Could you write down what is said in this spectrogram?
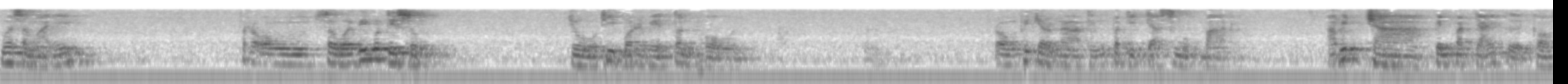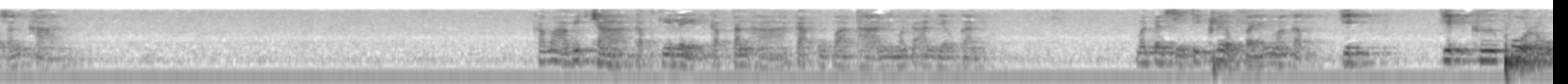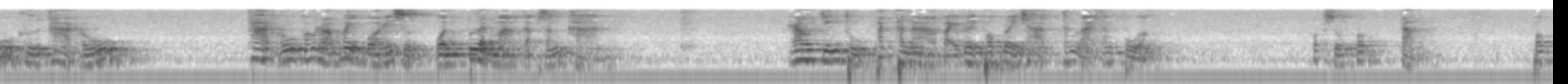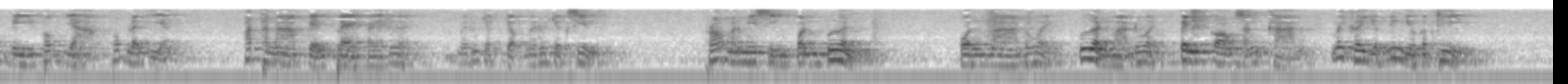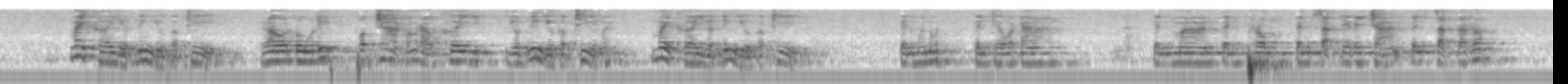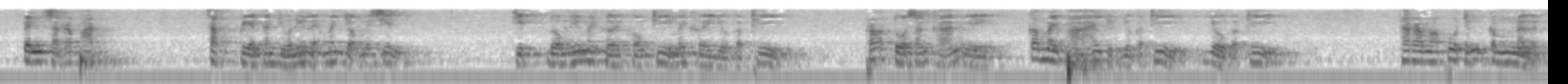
เมื่อสมัย พระองค์สวยวิมุติสุขอยู่ที่บริเวณต้นโพ พระองค์พิจารณาถึงปฏิจจสมุปบาท อวิชชาเป็นปัจจัยเกิดกองสังขารคำว่าอวิชชากับกิเลสกับตัณหากับอุปาทานนี่มันก็อันเดียวกัน มันเป็นสิ่งที่เคลือบแฝงมากับจิต จิตคือผู้รู้คือธาตุรู้ธาตุรู้ของเราไม่บริสุทธิ์ปนเปื้อนมากับสังขาร เราจึงถูกพัฒนาไปด้วยภพด้วยชาติทั้งหลายทั้งปวงภพสูงภพต่ำภพดีภพหยาบภพละเอียด พัฒนาเปลี่ยนแปลงไปเรื่อยไม่รู้จักจบไม่รู้จักสิ้น เพราะมันมีสิ่งปนเปื้อนปนมาด้วย เปื้อนมาด้วย เป็นกองสังขารไม่เคยหยุดนิ่งอยู่กับที่ ไม่เคยหยุดนิ่งอยู่กับที่ เราดูดิภพชาติของเราเคยหยุดนิ่งอยู่กับที่ไหม ไม่เคยหยุดนิ่งอยู่กับที่ เป็นมนุษย์ เป็นเทวดา เป็นมารเป็นพรหมเป็นสัตว์เดรัจฉาน เป็นสัตว์นรก เป็นสารพัดสับเปลี่ยนกันอยู่นี่แหละไม่จบไม่สิ้น จิตดวงนี้ไม่เคยคงที่ไม่เคยอยู่กับที่ เพราะตัวสังขารเองก็ไม่พาให้หยุดอยู่กับที่อยู่กับที่ ถ้าเรามาพูดถึงกำเนิด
